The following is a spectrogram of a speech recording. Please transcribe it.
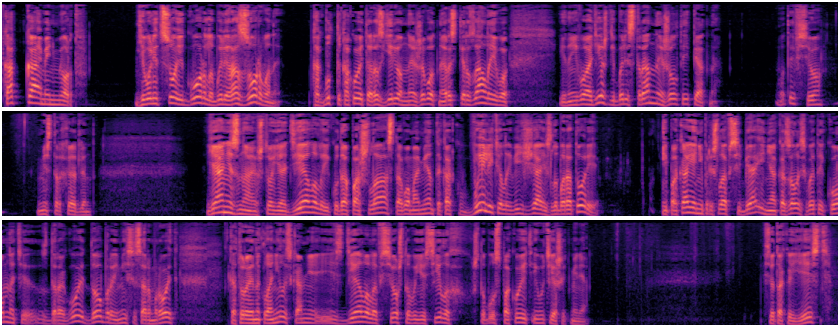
как камень мертв. Его лицо и горло были разорваны, как будто какое-то разъяренное животное растерзало его, и на его одежде были странные желтые пятна. Вот и все, мистер Хедленд. Я не знаю, что я делала и куда пошла с того момента, как вылетела, визжа из лаборатории, и пока я не пришла в себя и не оказалась в этой комнате с дорогой, доброй миссис Армройд, которая наклонилась ко мне и сделала все, что в ее силах, чтобы успокоить и утешить меня. Все так и есть.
